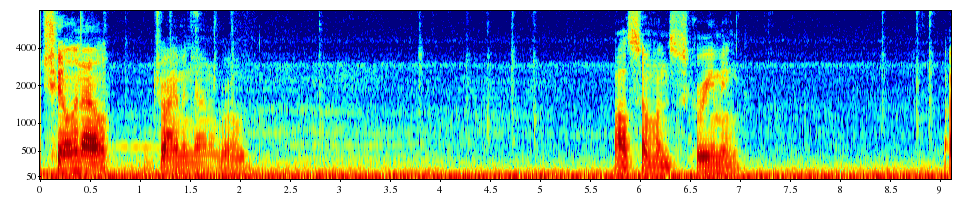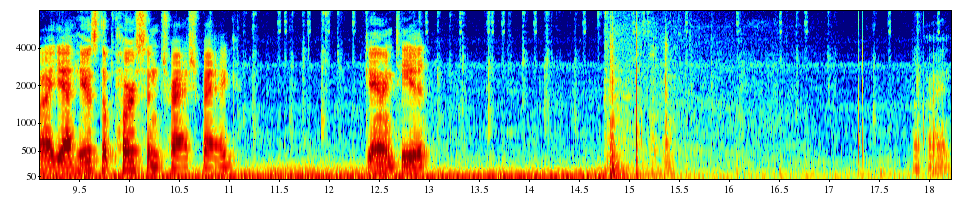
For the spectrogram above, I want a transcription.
chilling out, driving down a road. While someone's screaming. Alright, yeah, here's the person trash bag. Guarantee it. Alright.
